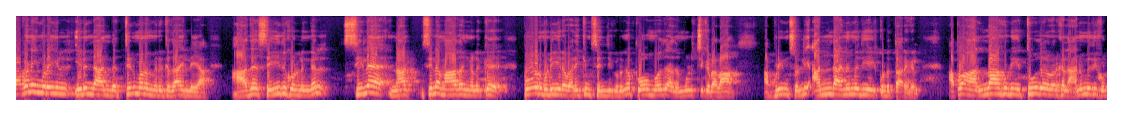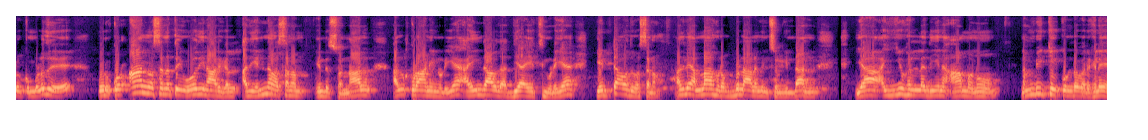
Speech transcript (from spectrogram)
தவணை முறையில் இருந்த அந்த திருமணம் இருக்குதா இல்லையா? அதை செய்து கொள்ளுங்கள். சில நாட் சில மாதங்களுக்கு போர் முடிகிற வரைக்கும் செஞ்சு கொடுங்க போகும்போது அதை முடிச்சுக்கிடலாம் அப்படின்னு சொல்லி அந்த அனுமதியை கொடுத்தார்கள். அப்போ அல்லாஹுடைய தூதரவர்கள் அனுமதி கொடுக்கும் பொழுது ஒரு குர்ஆன் வசனத்தை ஓதினார்கள். அது என்ன வசனம் என்று சொன்னால் அல் குர்ஆனினுடைய ஐந்தாவது அத்தியாயத்தினுடைய எட்டாவது வசனம். அதிலே அல்லாஹு ரப்புல் ஆலமின் சொல்கின்றான் யா ஐயுஹல்லதீன ஆமனோ நம்பிக்கை கொண்டவர்களே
